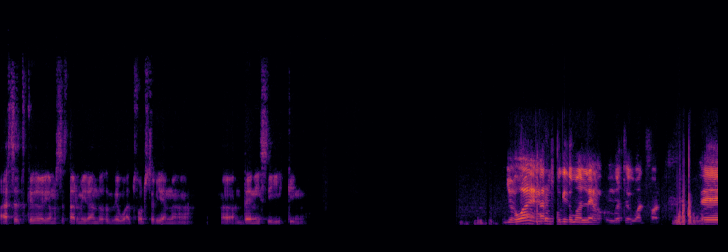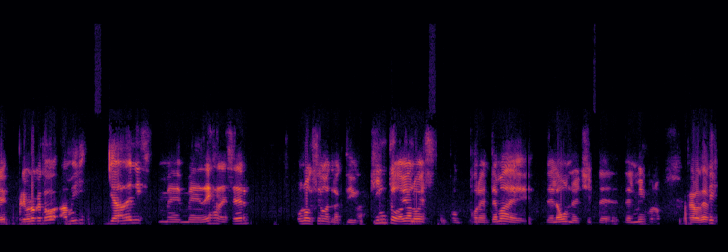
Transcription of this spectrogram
assets que deberíamos estar mirando de Watford serían uh, uh, Dennis y King. Yo voy a dejar un poquito más lejos con este Watford. Eh, primero que todo, a mí ya Dennis me, me deja de ser una opción atractiva. King todavía lo es, por, el tema de, del ownership del mismo, ¿no? Pero Dennis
